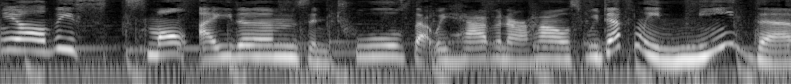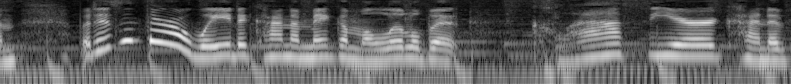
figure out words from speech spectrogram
you know, all these small items and tools that we have in our house, we definitely need them, but isn't there a way to kind of make them a little bit classier, kind of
